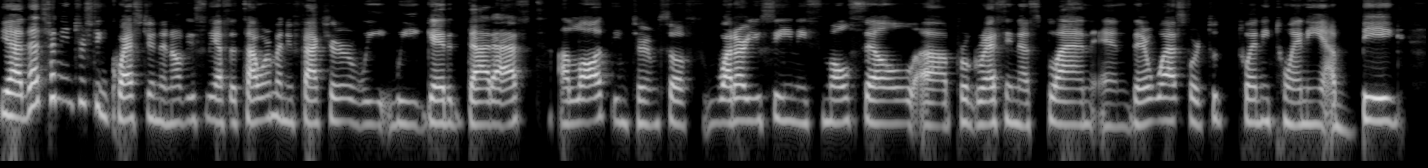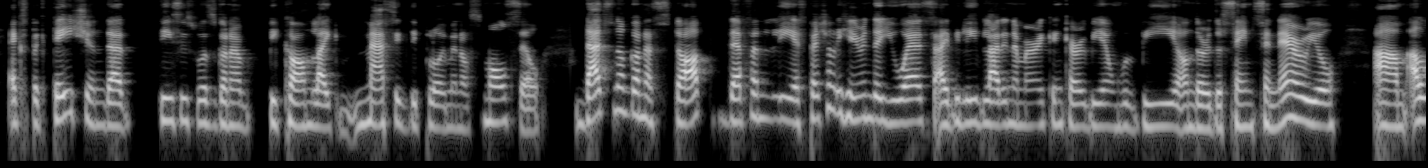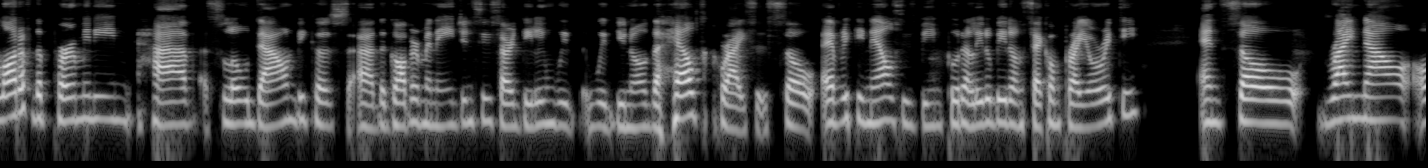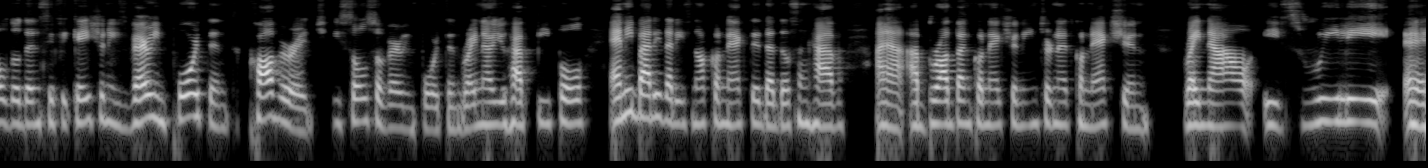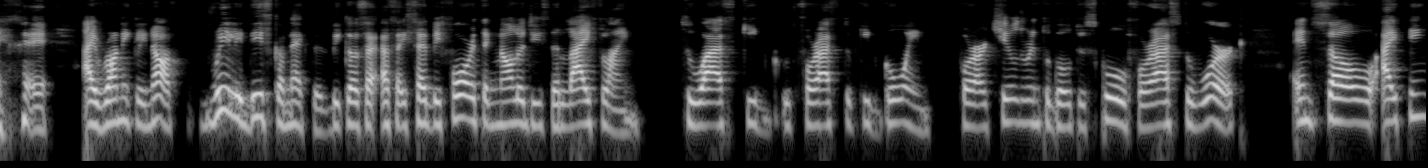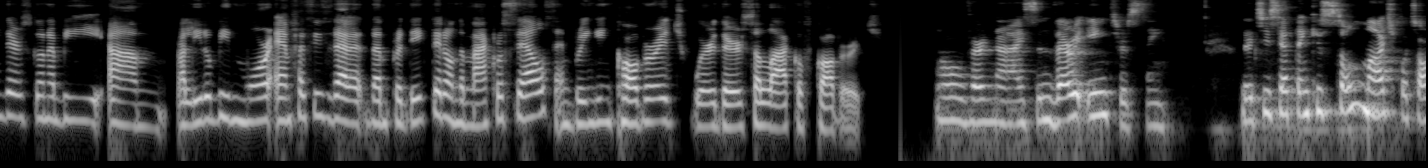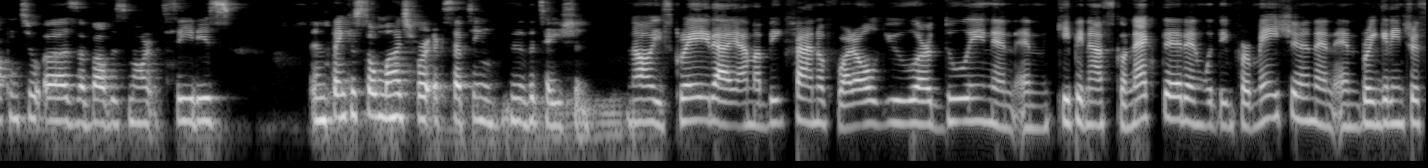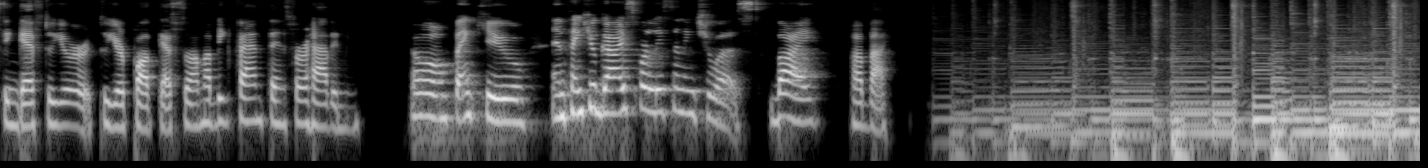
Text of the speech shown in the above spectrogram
Yeah, that's an interesting question. And obviously, as a tower manufacturer, we, we get that asked a lot in terms of what are you seeing is small cell uh, progressing as planned. And there was for 2020 a big expectation that this is what's going to become like massive deployment of small cell. That's not going to stop. Definitely, especially here in the US, I believe Latin American Caribbean will be under the same scenario um, a lot of the permitting have slowed down because uh, the government agencies are dealing with, with you know the health crisis. So everything else is being put a little bit on second priority. And so right now, although densification is very important, coverage is also very important. Right now, you have people, anybody that is not connected, that doesn't have a, a broadband connection, internet connection, right now, it's really uh, ironically enough, really disconnected because, as I said before, technology is the lifeline to us keep for us to keep going, for our children to go to school, for us to work. And so I think there's going to be um, a little bit more emphasis that, than predicted on the macro cells and bringing coverage where there's a lack of coverage. Oh, very nice and very interesting. Leticia, thank you so much for talking to us about the smart cities. And thank you so much for accepting the invitation. No, it's great. I am a big fan of what all you are doing and, and keeping us connected and with information and, and bringing interesting guests to your to your podcast. So I'm a big fan. Thanks for having me. Oh, thank you. And thank you guys for listening to us. Bye. Bye bye.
